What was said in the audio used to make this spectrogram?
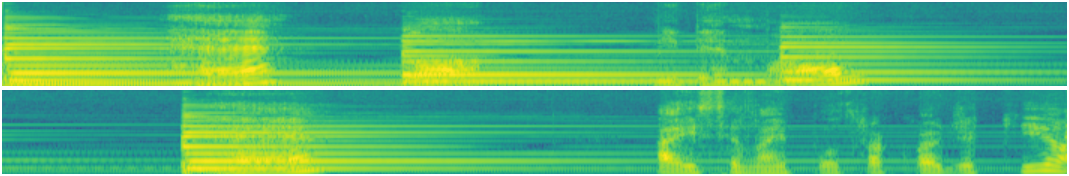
Ré, Dó, Mi bemol, Aí você vai para outro acorde aqui, ó.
